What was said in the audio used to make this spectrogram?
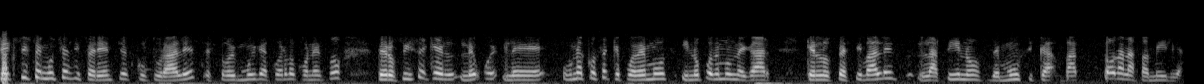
existen muchas diferencias culturales, estoy muy de acuerdo con eso, pero fíjese que le, una cosa que podemos y no podemos negar, que en los festivales latinos de música va toda la familia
